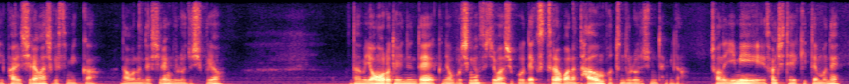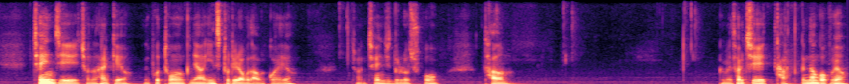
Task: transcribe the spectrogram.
이 파일 실행하시겠습니까? 나오는데 실행 눌러 주시고요. 그 다음에 영어로 되어 있는데 그냥 뭐 신경 쓰지 마시고 넥스트라고 하는 다음 버튼 눌러주시면 됩니다. 저는 이미 설치되어 있기 때문에 체인지 저는 할게요. 보통은 그냥 인스톨이라고 나올 거예요. 전 체인지 눌러주고 다음 그러면 설치 다 끝난 거고요.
